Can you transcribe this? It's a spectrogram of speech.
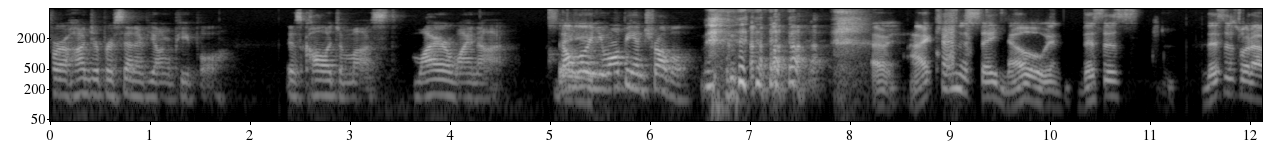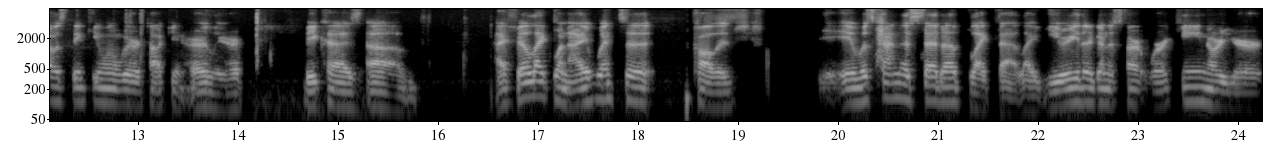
for 100% of young people? Is college a must? Why or why not? Don't worry, you won't be in trouble. I, mean, I kind of say no, and this is this is what I was thinking when we were talking earlier, because um, I feel like when I went to college, it was kind of set up like that. Like you're either going to start working or you're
